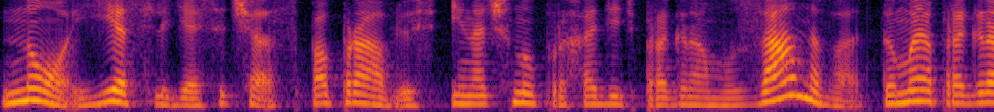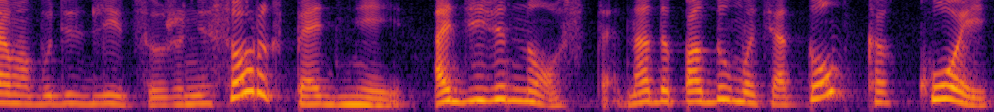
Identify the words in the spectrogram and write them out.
Но если я сейчас поправлюсь и начну проходить программу заново, то моя программа будет длиться уже не 45 дней, а 90. Надо подумать о том, какой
